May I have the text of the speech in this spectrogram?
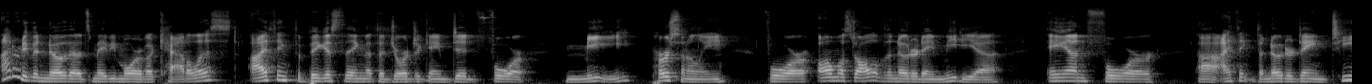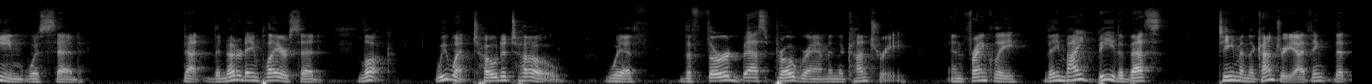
I don't even know that it's maybe more of a catalyst. I think the biggest thing that the Georgia game did for me personally, for almost all of the Notre Dame media, and for uh, I think the Notre Dame team was said that the Notre Dame players said, "Look, we went toe to toe with the third best program in the country, and frankly, they might be the best team in the country. I think that."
